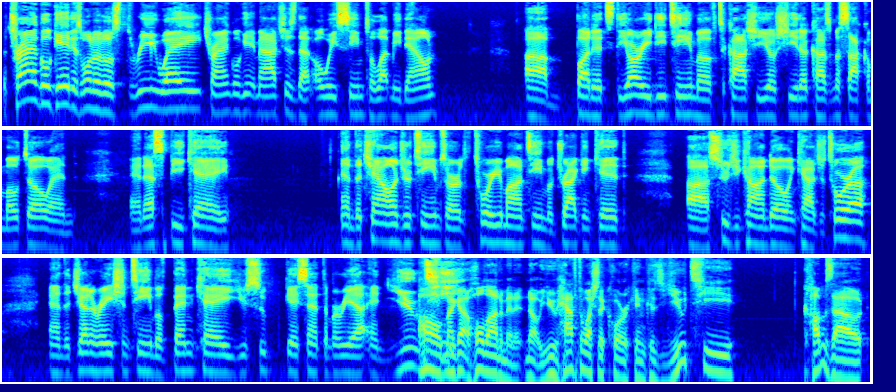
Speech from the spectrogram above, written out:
The Triangle Gate is one of those three way Triangle Gate matches that always seem to let me down. Um, but it's the RED team of Takashi Yoshida, Kazuma Sakamoto, and and SBK. And the challenger teams are the Toryumon team of Dragon Kid, uh, Shuji Kondo, and Kagetora. And the generation team of Ben K, Yosuke Santa Maria, and UT. Oh my god, hold on a minute. No, you have to watch the Korakuen because UT comes out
